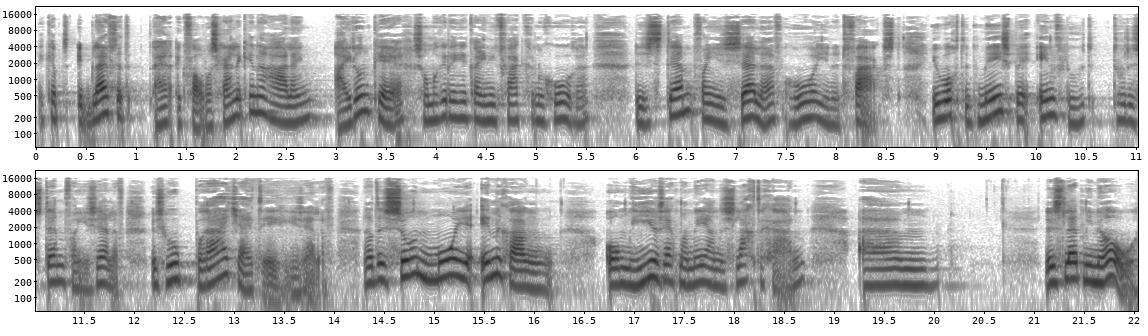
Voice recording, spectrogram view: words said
Ik, heb, ik blijf het, ik val waarschijnlijk in herhaling. I don't care. Sommige dingen kan je niet vaak genoeg horen. De stem van jezelf hoor je het vaakst. Je wordt het meest beïnvloed door de stem van jezelf. Dus hoe praat jij tegen jezelf? Dat is zo'n mooie ingang om hier zeg maar mee aan de slag te gaan. Ehm, dus let me know.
